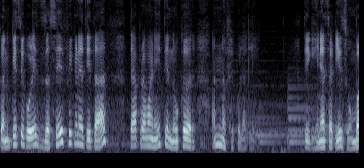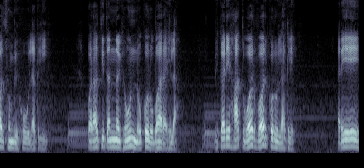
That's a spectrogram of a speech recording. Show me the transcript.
कणकेचे गोळे जसे फेकण्यात येतात त्याप्रमाणे ते नोकर अन्न फेकू लागले. ते घेण्यासाठी झोंबाझोंबी होऊ लागली. परातीत अन्न घेऊन नोकर उभा राहिला. भिकारी हात वर वर करू लागले. अरे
